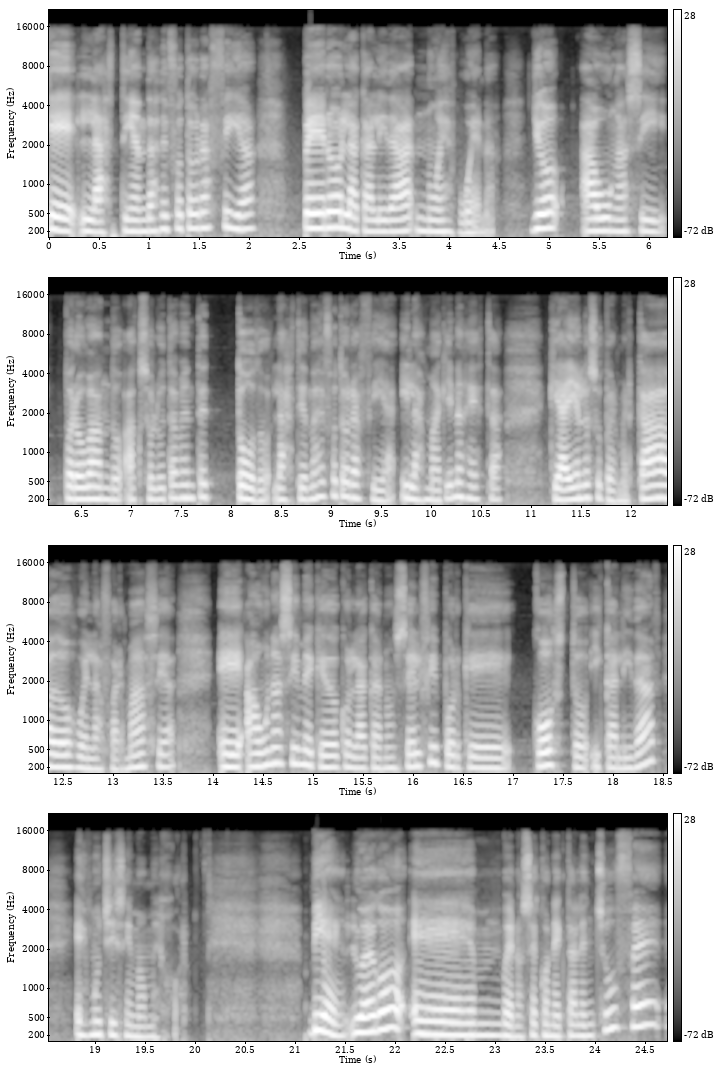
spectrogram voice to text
que las tiendas de fotografía, pero la calidad no es buena. Yo aún así probando absolutamente todo, las tiendas de fotografía y las máquinas estas que hay en los supermercados o en las farmacias, eh, aún así me quedo con la Canon Selfie porque costo y calidad es muchísimo mejor. Bien, luego, em, bueno, se conecta el enchufe.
